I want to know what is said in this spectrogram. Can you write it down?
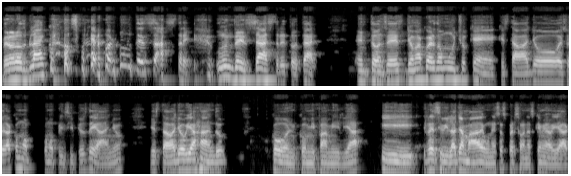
Pero los blancos fueron un desastre, un desastre total. Entonces, yo me acuerdo mucho que, que, estaba yo, eso era como, como principios de año, y estaba yo viajando con, con mi familia y recibí la llamada de una de esas personas que me había,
